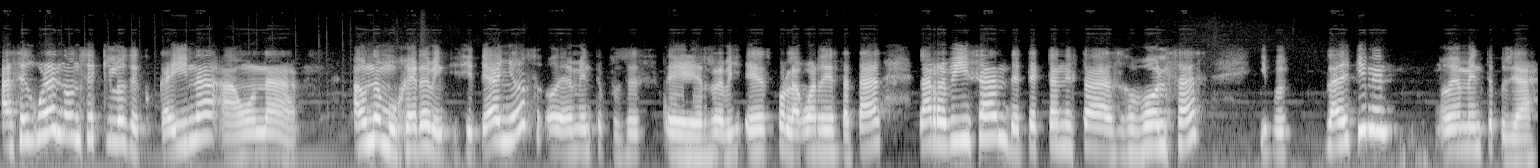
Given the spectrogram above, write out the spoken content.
aseguran 11 kilos de cocaína a una a una mujer de 27 años, obviamente pues es, eh, es por la Guardia Estatal, la revisan, detectan estas bolsas y pues la detienen. Obviamente pues ya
